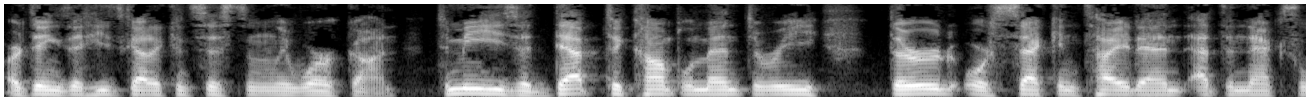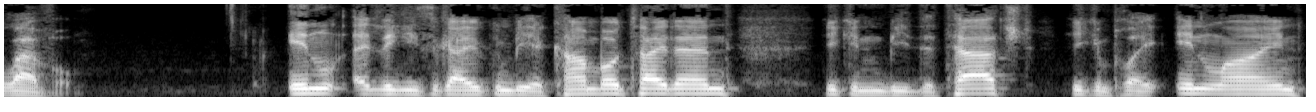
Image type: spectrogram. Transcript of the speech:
are things that he's got to consistently work on. To me, he's adept to complementary third or second tight end at the next level. In, I think he's a guy who can be a combo tight end. He can be detached. He can play in line.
